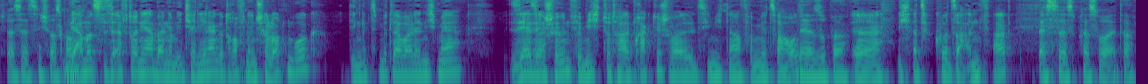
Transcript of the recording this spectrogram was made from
Ich weiß jetzt nicht, was kommt. Wir haben uns des Öfteren ja bei einem Italiener getroffen in Charlottenburg. Den gibt's mittlerweile nicht mehr. Sehr, sehr schön. Für mich total praktisch, weil ziemlich nah von mir zu Hause. Ja, super. Äh, ich hatte kurze Anfahrt. Beste Espresso, Alter.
